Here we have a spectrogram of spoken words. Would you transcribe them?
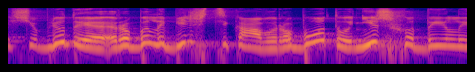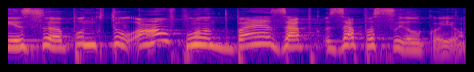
щоб люди робили більш цікаву роботу, ніж ходили з пункту А в пункт Б за, за посилкою.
